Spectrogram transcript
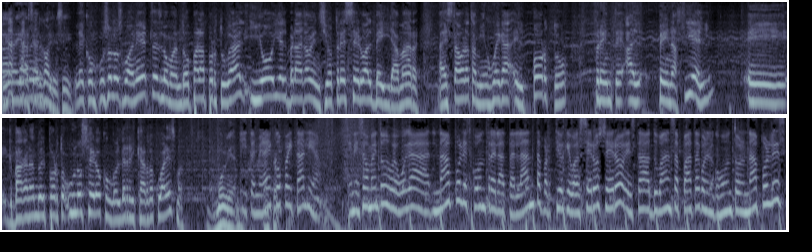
pudiera ir a hacer goles, sí. Le compuso los juanetes, lo mandó para Portugal y hoy el Braga venció 3-0 al Beiramar. A esta hora también juega el Porto frente al Penafiel. Eh, va ganando el Porto 1-0 con gol de Ricardo Cuaresma. Muy bien. Y también hay Copa Italia. En ese momento se juega Nápoles contra el Atalanta, partido que va 0-0. Está Dubán Zapata con el conjunto del Nápoles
